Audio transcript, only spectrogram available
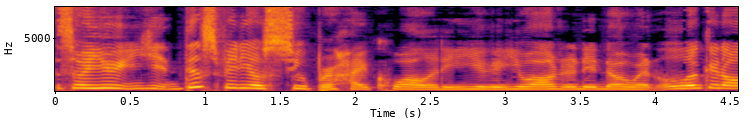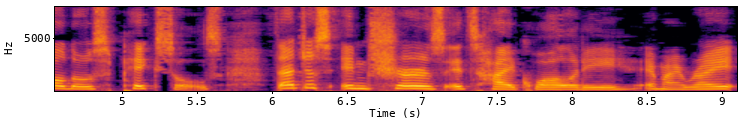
So you, you this video's super high quality. You you already know it. Look at all those pixels. That just ensures it's high quality. Am i right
